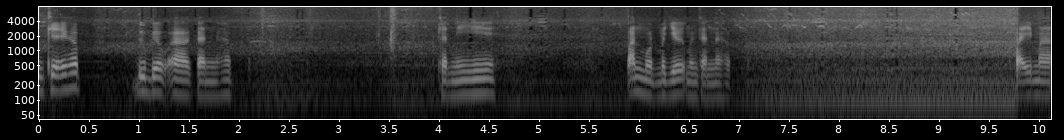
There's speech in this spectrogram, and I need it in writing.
อเคครับ ดูเบลอากันนะครับคันนี้ ปั้นหมดมาเยอะเหมือนกันนะครับ ไปมา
